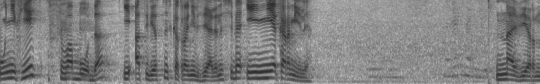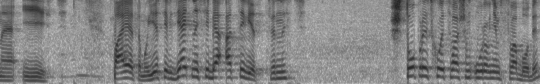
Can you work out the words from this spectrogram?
У них есть свобода и ответственность, которую они взяли на себя и не кормили? Наверное, есть. Поэтому, если взять на себя ответственность, что происходит с вашим уровнем свободы?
